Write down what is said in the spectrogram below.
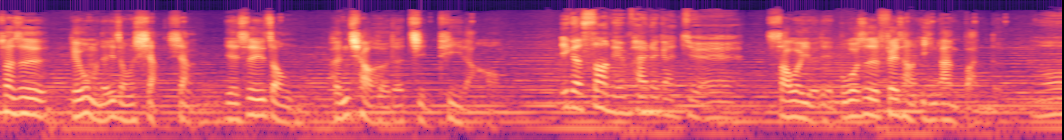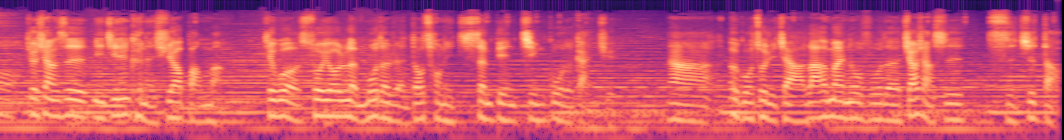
算是给我们的一种想象，也是一种很巧合的警惕了哈。一个少年派的感觉，稍微有点，不过是非常阴暗版的哦，就像是你今天可能需要帮忙，结果所有冷漠的人都从你身边经过的感觉。那俄国作曲家拉赫曼诺夫的交响诗《死之岛》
